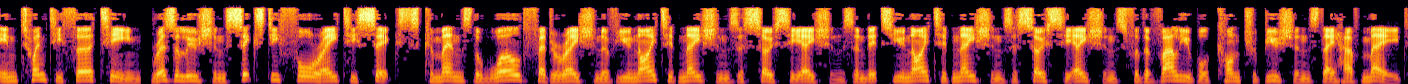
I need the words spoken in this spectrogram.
In 2013, Resolution 6486 commends the World Federation of United Nations Associations and its United Nations Associations for the valuable contributions they have made,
